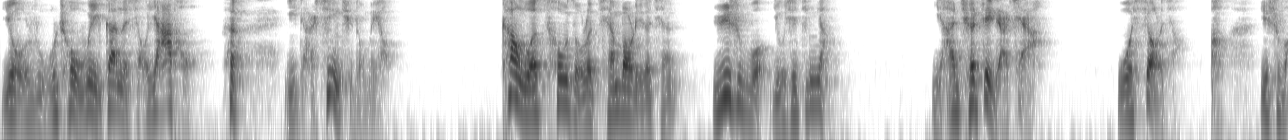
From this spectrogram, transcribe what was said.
又乳臭未干的小丫头，哼，一点兴趣都没有。看我抽走了钱包里的钱，于师傅有些惊讶：“你还缺这点钱啊？”我笑了笑：“啊，于师傅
